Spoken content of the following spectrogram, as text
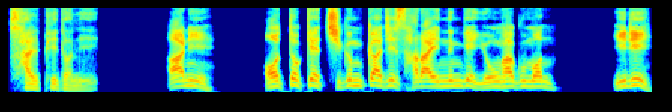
살피더니 아니, 어떻게 지금까지 살아있는 게 용하구먼. 이리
